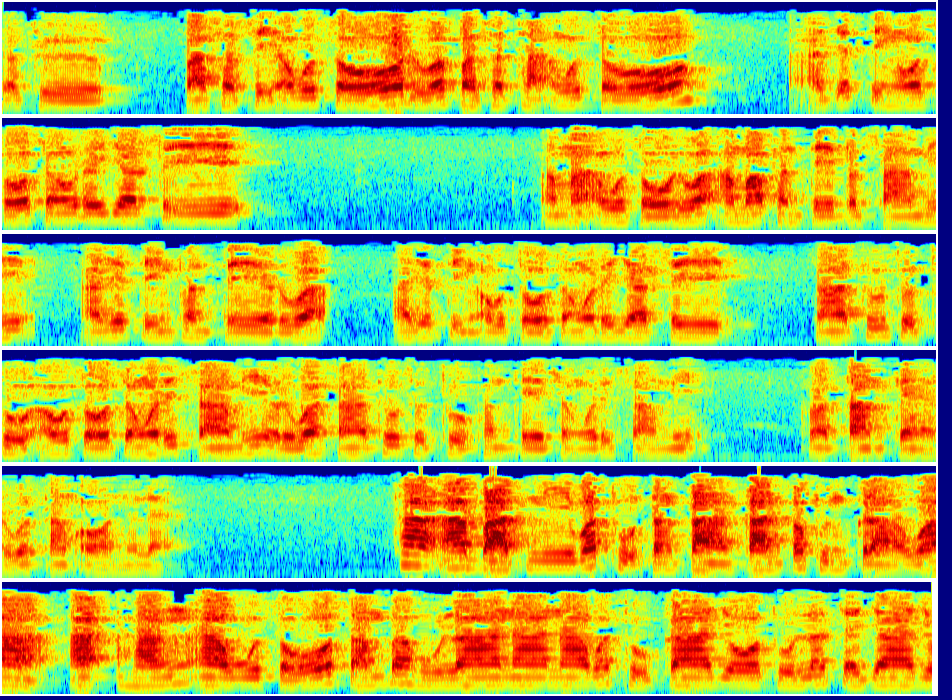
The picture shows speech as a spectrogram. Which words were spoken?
ก็คือปัสสติอาวุโส หรือว่าปัสสถาอาวุโสอาจติงอาวุโสสังเรยสีอมะอาวุโส หรือว่าอมะพันเตปัสสามิ อายติงพันเต หรือว่าอายติงอวุโสสังวริยาสีสาธุสุตุอาวุโสสังวริสามิ หรือว่าสาธุสุตุพันเตสังวริสามิ ก็ตามแก่หรือว่าตามอ่อนนั่นแหละ ถ้าอาบัตมีวัตถุต่างๆกันก็พึงกล่าวว่าอะหังอาวุโสสัมปหุลานานาวัตถุกาโยทุลจยาโย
